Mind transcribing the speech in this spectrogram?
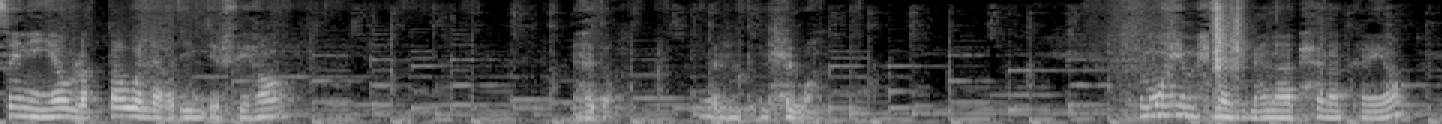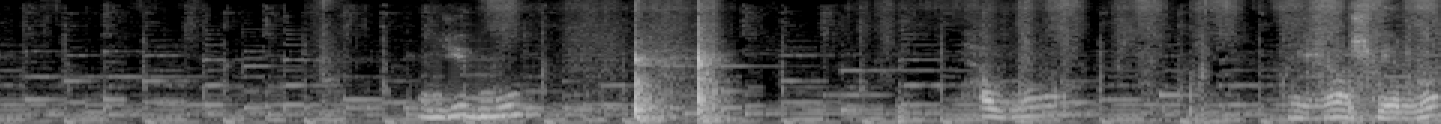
الصينية ولا الطاولة غادي ندير فيها هذا الحلوة. المهم حنا جمعناها بحال هكايا. نجيبو نحاولو نرجعو شوية الروح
